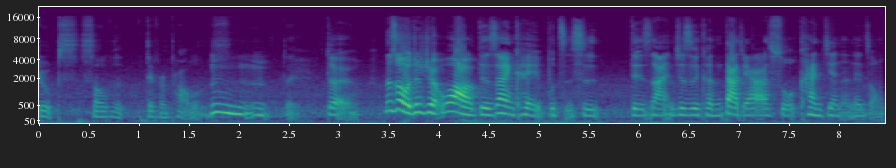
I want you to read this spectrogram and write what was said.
groups solve different problems。嗯嗯嗯，对对，那时候我就觉得哇，design 可以不只是 design，就是可能大家所看见的那种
